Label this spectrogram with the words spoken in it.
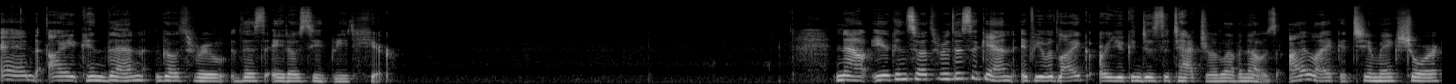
And I can then go through this 8 seed bead here. Now, you can sew through this again if you would like, or you can just attach your 11 O's. I like to make sure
